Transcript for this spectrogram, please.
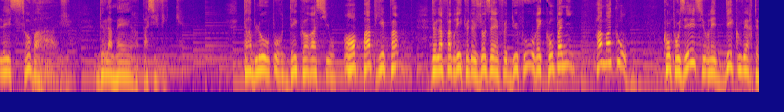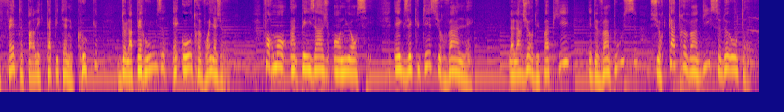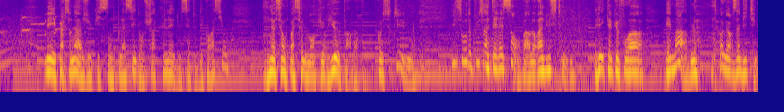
Les sauvages de la mer Pacifique. Tableau pour décoration en papier peint de la fabrique de Joseph Dufour et compagnie à Mâcon, composé sur les découvertes faites par les capitaines Cook, de la Pérouse et autres voyageurs, formant un paysage en nuancé, exécuté sur 20 laits. La largeur du papier est de 20 pouces sur 90 de hauteur. Les personnages qui sont placés dans chaque lait de cette décoration ne sont pas seulement curieux par leur costume, ils sont de plus intéressants par leur industrie et quelquefois aimables dans leurs habitudes.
